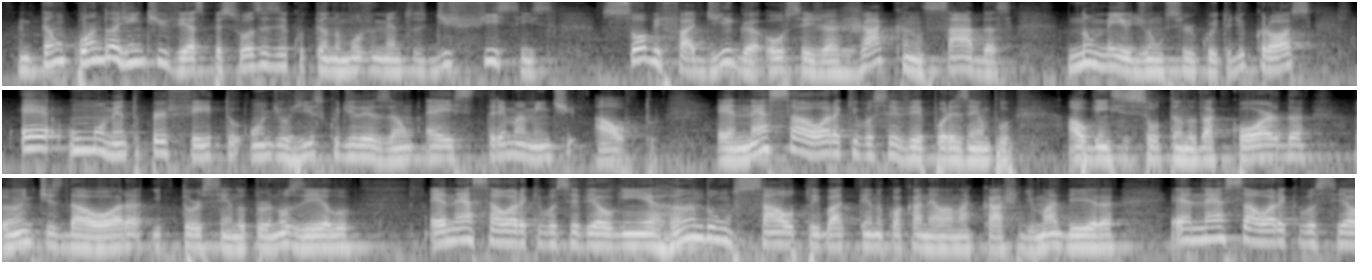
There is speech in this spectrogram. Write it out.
Então, quando a gente vê as pessoas executando movimentos difíceis sob fadiga, ou seja, já cansadas, no meio de um circuito de cross, é um momento perfeito onde o risco de lesão é extremamente alto. É nessa hora que você vê, por exemplo, alguém se soltando da corda antes da hora e torcendo o tornozelo. É nessa hora que você vê alguém errando um salto e batendo com a canela na caixa de madeira. É nessa hora que você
